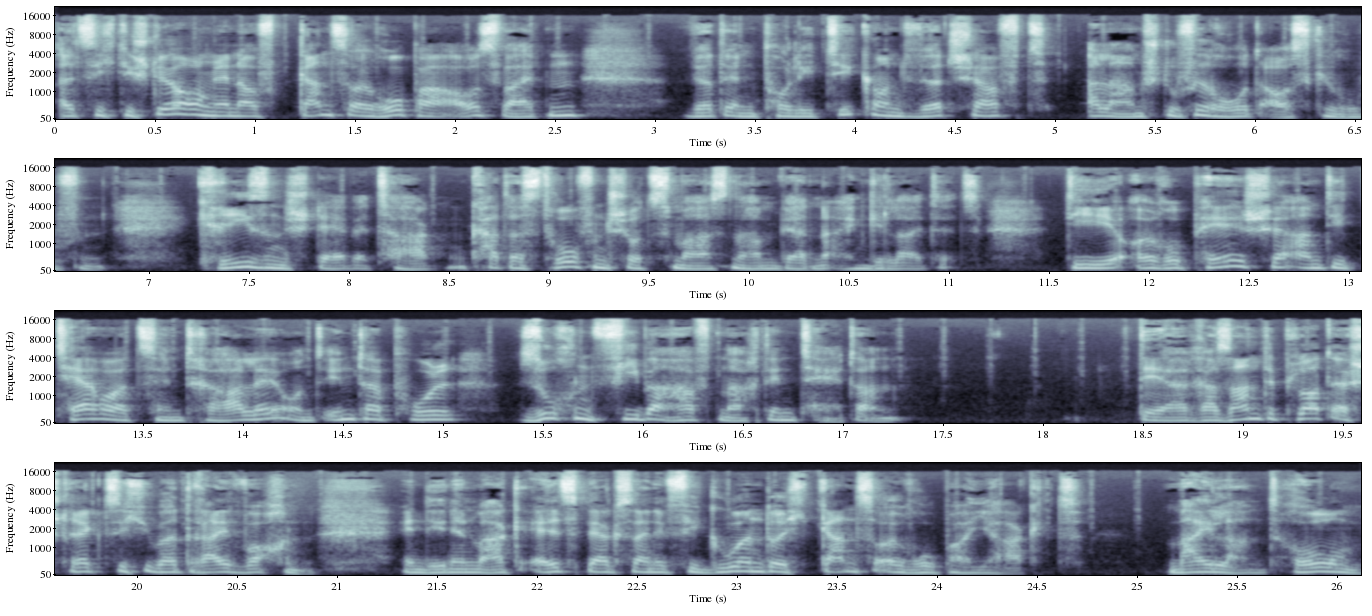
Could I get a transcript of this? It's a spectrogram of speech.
Als sich die Störungen auf ganz Europa ausweiten, wird in Politik und Wirtschaft Alarmstufe Rot ausgerufen. Krisenstäbe tagen, Katastrophenschutzmaßnahmen werden eingeleitet. Die Europäische Antiterrorzentrale und Interpol suchen fieberhaft nach den Tätern. Der rasante Plot erstreckt sich über drei Wochen, in denen Mark Ellsberg seine Figuren durch ganz Europa jagt. Mailand, Rom,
